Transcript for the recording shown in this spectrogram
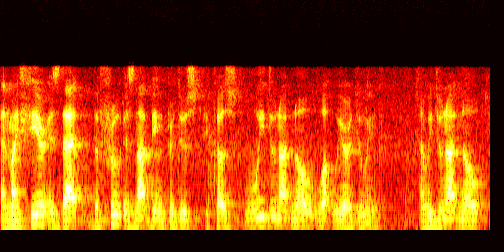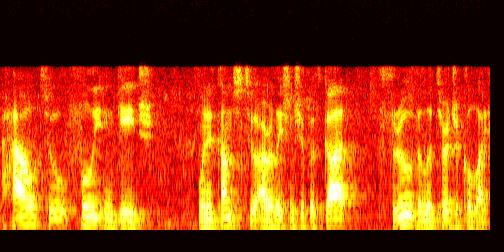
And my fear is that the fruit is not being produced because we do not know what we are doing and we do not know how to fully engage when it comes to our relationship with God through the liturgical life.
